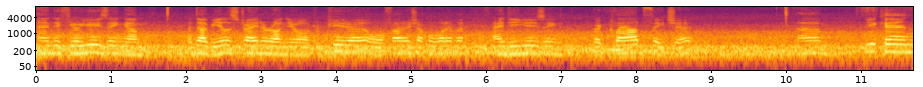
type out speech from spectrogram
And if you're using um, Adobe Illustrator on your computer or Photoshop or whatever, and you're using the cloud feature, um, you can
